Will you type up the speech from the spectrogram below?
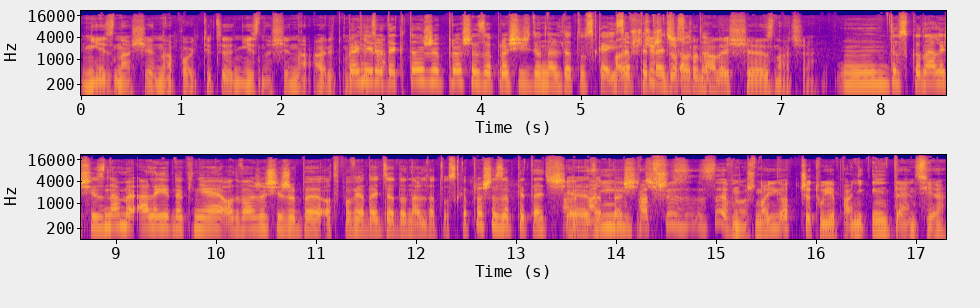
nie zna się na polityce, nie zna się na arytmetyce? Panie redaktorze, proszę zaprosić Donalda Tuska i Ale zapytać o to. doskonale się znacie. Mm, Doskonale się znamy, ale jednak nie odważę się, żeby odpowiadać za Donalda Tuska. Proszę zapytać, Ale pani zaprosić. patrzy z z zewnątrz, no i odczytuje pani intencję.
